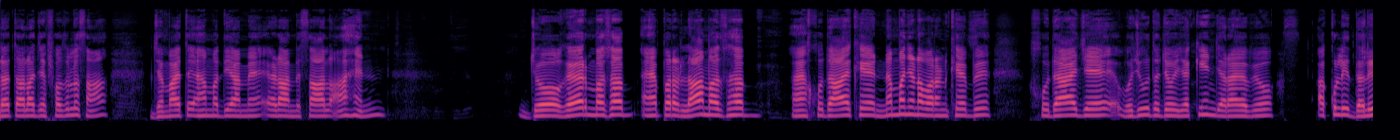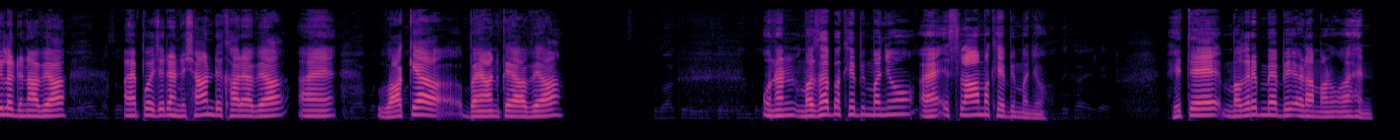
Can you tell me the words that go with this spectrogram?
अलाह ताला जे फ़ज़ल सां जमायत अहमदिया में अहिड़ा मिसाल आहिनि जो ग़ैर मज़हब ऐं पर ला मज़हब ऐं ख़ुदा खे न मञण वारनि खे बि ख़ुदा जे वजूद जो यकीन जायो वियो अक़ुली दलील ॾिना विया ऐं पोइ जॾहिं निशान ॾेखारिया विया ऐं वाकिया बयान कया विया उन्हनि मज़हब खे बि मञियो ऐं इस्लाम खे बि मञियो हिते मगरब में बि अहिड़ा माण्हू आहिनि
